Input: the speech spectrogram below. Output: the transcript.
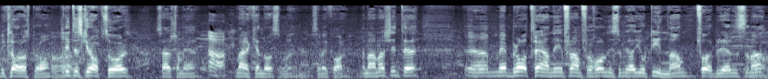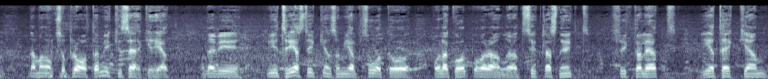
vi klarade oss bra. Lite skrapsår. Så här som är Ja. märken då som, som är kvar. Men annars inte. Eh, med bra träning, framförhållning som vi har gjort innan. Förberedelserna. Där man också pratar mycket säkerhet. Och där vi, vi är tre stycken som hjälps åt att hålla koll på varandra. Att cykla snyggt, cykla lätt, ge tecken.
